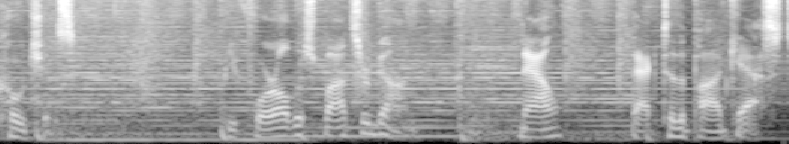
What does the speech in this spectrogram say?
coaches before all the spots are gone. Now, back to the podcast.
